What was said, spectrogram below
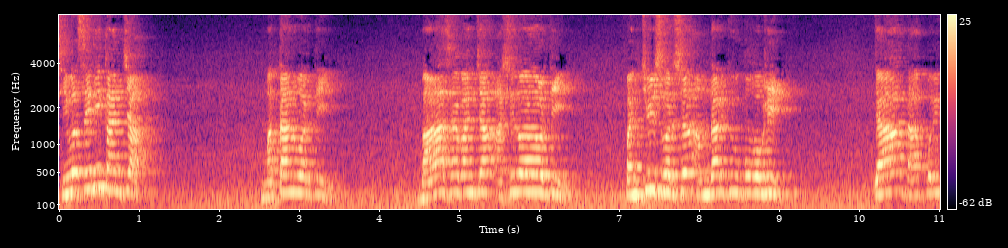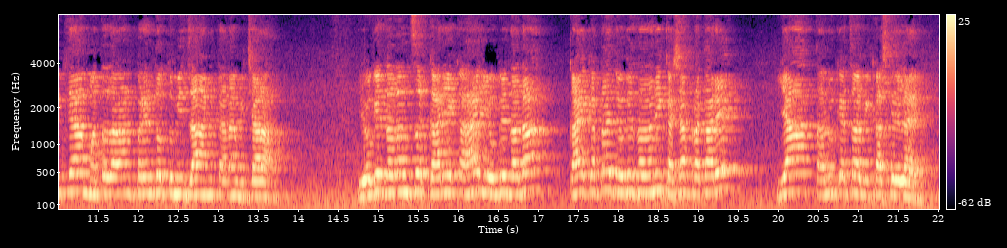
शिवसैनिकांच्या मतांवरती बाळासाहेबांच्या आशीर्वादावरती पंचवीस वर्ष आमदारकी उपभोगली. त्या दापोलीतल्या मतदारांपर्यंत तुम्ही जा आणि त्यांना विचारा. योगेशदादांचं कार्य काय आहे? काय करतायत? योगेशदादांनी कशा प्रकारे या तालुक्याचा विकास केलेला आहे?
